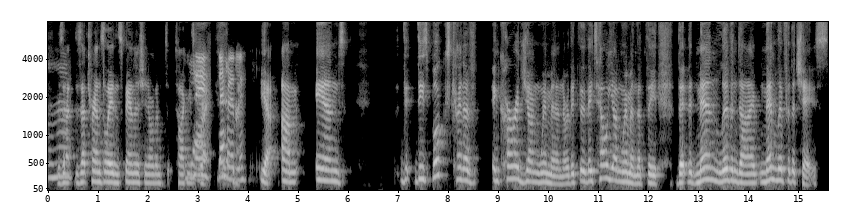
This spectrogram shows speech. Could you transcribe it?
Mhm. Does that does that translate in Spanish? You know what I'm t- talking about? Sí, Right. definitely. Yeah. Um, and th- these books kind of encourage young women, or they, they they tell young women that the that, that men live and die, men live for the chase.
